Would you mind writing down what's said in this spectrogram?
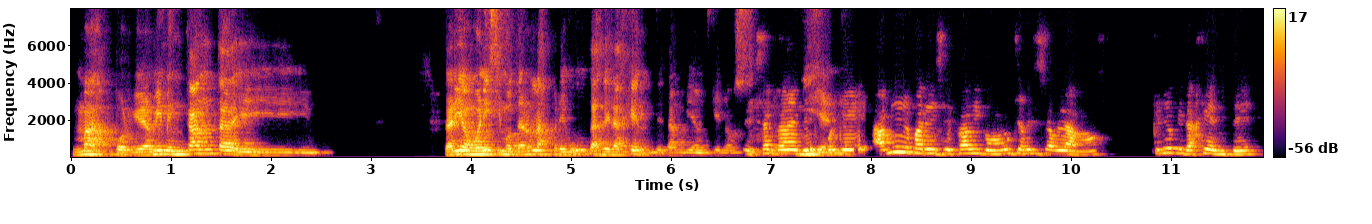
Más, porque a mí me encanta y estaría buenísimo tener las preguntas de la gente también que nos. Exactamente, porque a mí me parece, Fabi, como muchas veces hablamos, creo que la gente,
